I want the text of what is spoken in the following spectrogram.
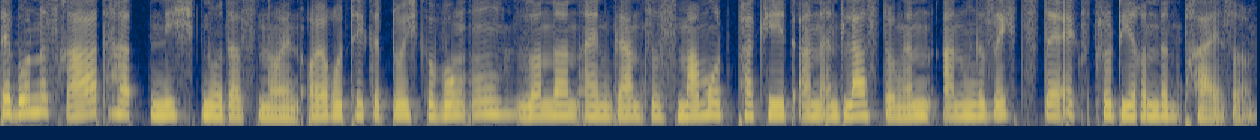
Der Bundesrat hat nicht nur das 9-Euro-Ticket durchgewunken, sondern ein ganzes Mammutpaket an Entlastungen angesichts der explodierenden Preise.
